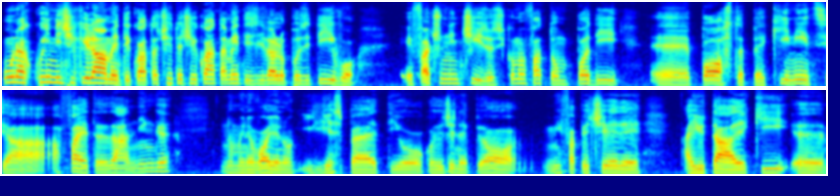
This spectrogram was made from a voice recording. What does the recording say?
una a 15 km, 450 metri di livello positivo e faccio un inciso, siccome ho fatto un po' di eh, post per chi inizia a fare trail running, non me ne vogliono gli esperti o cose del genere, però mi fa piacere aiutare chi eh,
